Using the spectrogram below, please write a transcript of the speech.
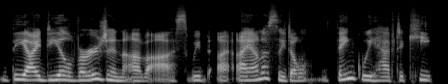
the ideal version of us. We I, I honestly don't think we have to keep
